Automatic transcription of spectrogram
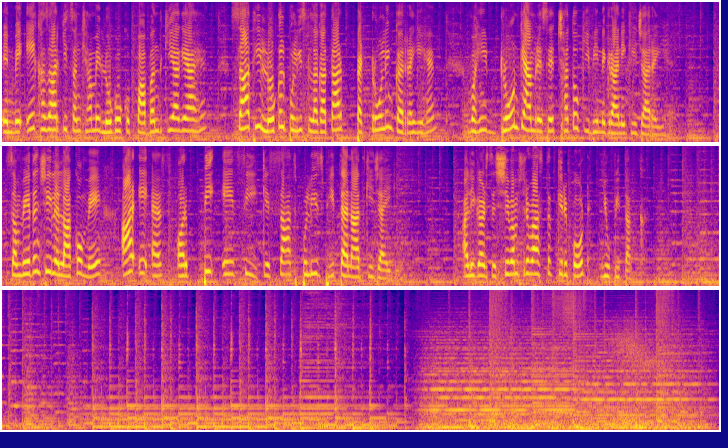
इनमें 1000 की संख्या में लोगों को पाबंद किया गया है। साथ ही लोकल पुलिस लगातार पेट्रोलिंग कर रही है। वहीं ड्रोन कैमरे से छतों की भी निगरानी की जा रही है। संवेदनशील इलाकों में आरएएफ और पीएसी के साथ पुलिस भी तैनात की जाएगी। अलीगढ़ से शिवम श्रीवास्तव की रिपोर्ट, यूपी तक।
